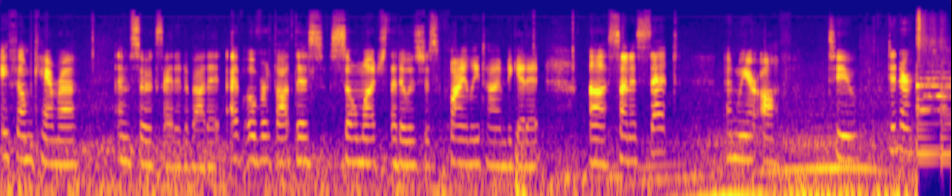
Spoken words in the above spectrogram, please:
a film camera. I'm so excited about it. I've overthought this so much that it was just finally time to get it. Uh, sun is set and we are off to dinner.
